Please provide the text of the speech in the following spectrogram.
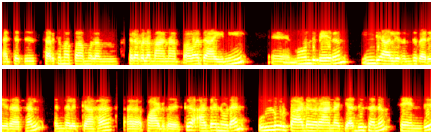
மற்றது சர்கமபா மூலம் பிரபலமான பவதாயினி மூன்று பேரும் இந்தியாவிலிருந்து வருகிறார்கள் எங்களுக்காக பாடுவதற்கு. அதனுடன் உள்ளூர் பாடகரான ஜதுசனும் சேர்ந்து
